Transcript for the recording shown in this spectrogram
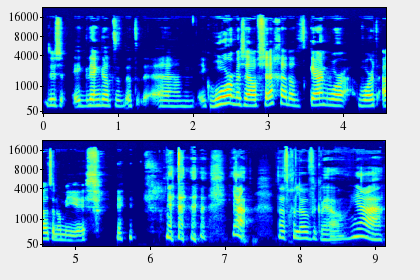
dus ik denk dat het, het um, ik hoor mezelf zeggen dat het kernwoord autonomie is. ja, dat geloof ik wel. Ja,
